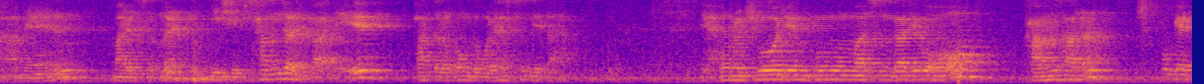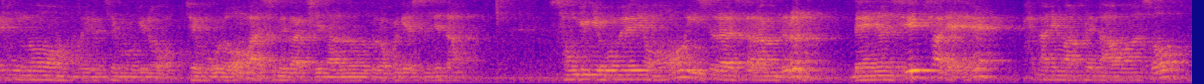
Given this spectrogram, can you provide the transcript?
아멘. 말씀을 23절까지 받들어 공독을 했습니다. 네, 오늘 주어진 본문 말씀 가지고 감사는 축복의 통로 이런 제목으로 제목으로 말씀을 같이 나누도록 하겠습니다. 성경에 보면요 이스라엘 사람들은 매년 세 차례 하나님 앞에 나와서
